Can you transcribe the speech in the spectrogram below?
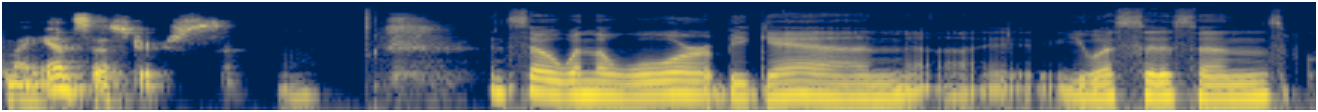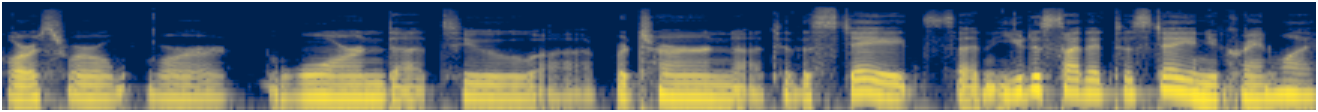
my ancestors. Mm-hmm. And so, when the war began, uh, U.S. citizens, of course, were were warned uh, to uh, return uh, to the states, and you decided to stay in Ukraine. Why?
